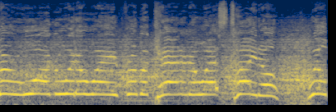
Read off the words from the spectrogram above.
They're one win away from a Canada West title. Will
